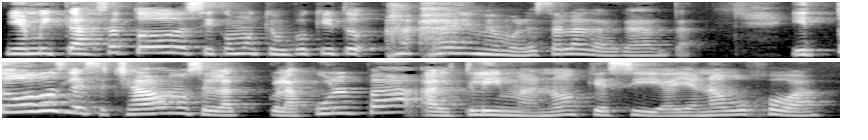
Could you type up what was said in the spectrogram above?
Y en mi casa todos así como que un poquito, ay, me molesta la garganta. Y todos les echábamos la, culpa al clima, ¿no? Que sí, allá en Abujoa,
